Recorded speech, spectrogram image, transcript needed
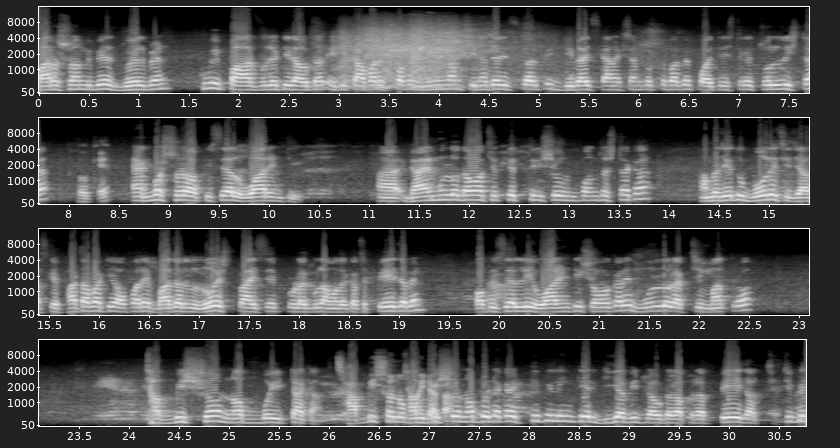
বারোশো এমবিপিএস ডুয়েল ব্র্যান্ড খুবই পাওয়ারফুল একটি রাউটার এটি কাভারেজ পাবে মিনিমাম তিন হাজার স্কোয়ার ফিট ডিভাইস কানেকশন করতে পারবে পঁয়ত্রিশ থেকে চল্লিশটা। ওকে এক বছরের অফিসিয়াল ওয়ারেন্টি আর গায়ের মূল্য দেওয়া আছে তেত্রিশশো উনপঞ্চাশ টাকা। আমরা যেহেতু বলেছি যে আজকে ফাটাফাটি অফারে বাজারের লোয়েস্ট প্রাইসে প্রোডাক্টগুলো আমাদের কাছে পেয়ে যাবেন। অফিসিয়ালি ওয়ারেন্টি সহকারে মূল্য রাখছি মাত্র ছাব্বিশশো নব্বই টাকা। ছাব্বিশশো নব্বই টাকা। ছাব্বিশশো নব্বই টাকায় টিপি গিগাবিট রাউটার আপনারা পেয়ে যাচ্ছেন। TP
